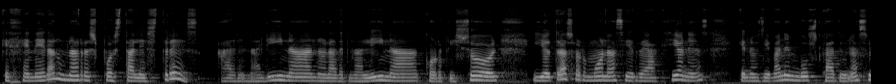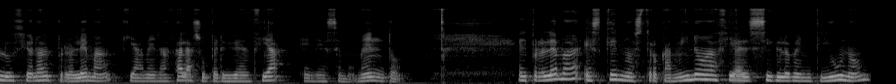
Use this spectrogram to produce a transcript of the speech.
que generan una respuesta al estrés, adrenalina, noradrenalina, cortisol y otras hormonas y reacciones que nos llevan en busca de una solución al problema que amenaza la supervivencia en ese momento. El problema es que nuestro camino hacia el siglo XXI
